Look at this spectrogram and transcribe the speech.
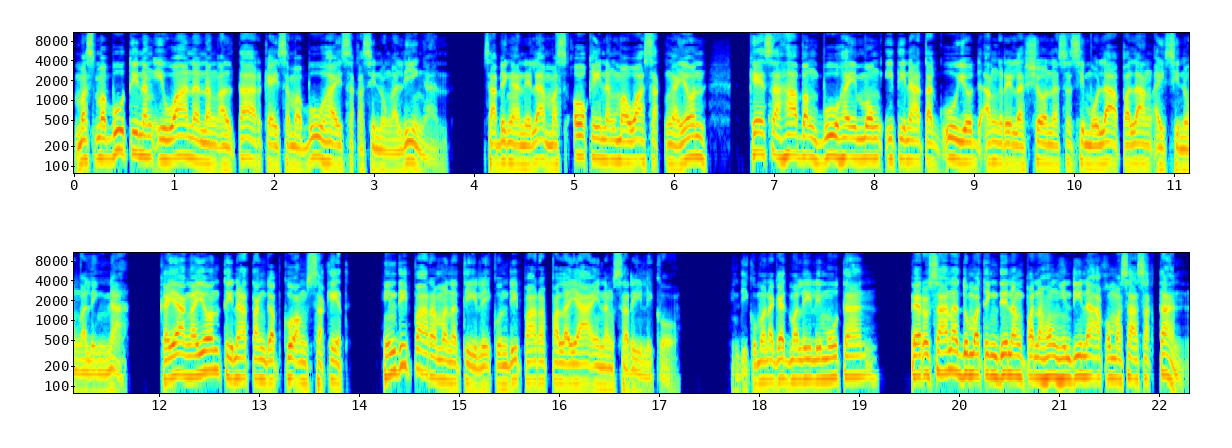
Mas mabuti nang iwanan ng altar kaysa mabuhay sa kasinungalingan. Sabi nga nila, mas okay nang mawasak ngayon kesa habang buhay mong itinataguyod ang relasyon na sa simula pa lang ay sinungaling na. Kaya ngayon tinatanggap ko ang sakit, hindi para manatili kundi para palayain ang sarili ko. Hindi ko man agad malilimutan, pero sana dumating din ang panahong hindi na ako masasaktan.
